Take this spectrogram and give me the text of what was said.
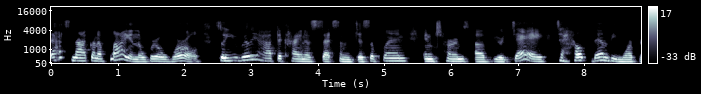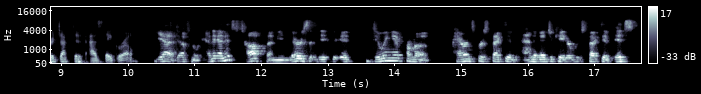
that's not going to fly in the real world. So you really have to kind of set some discipline in terms of your day to help them be more productive as they grow. Yeah definitely. And, and it's tough. I mean there's it, it doing it from a parent's perspective and an educator perspective it's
